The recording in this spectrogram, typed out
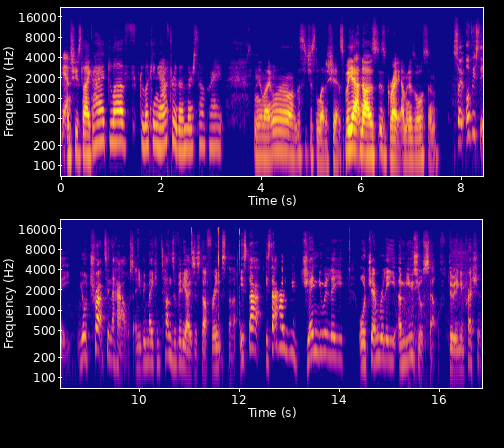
Yeah. and she's like, I'd love looking after them. They're so great. And you're like, well, this is just a lot of shit. But yeah, no, it was, it was great. I mean, it was awesome. So obviously you're trapped in the house and you've been making tons of videos and stuff for Insta. Is that is that how you genuinely or generally amuse yourself doing impressions?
